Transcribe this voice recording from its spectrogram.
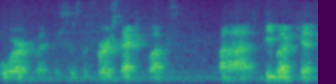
poor, but this is the first Xbox debug kit.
